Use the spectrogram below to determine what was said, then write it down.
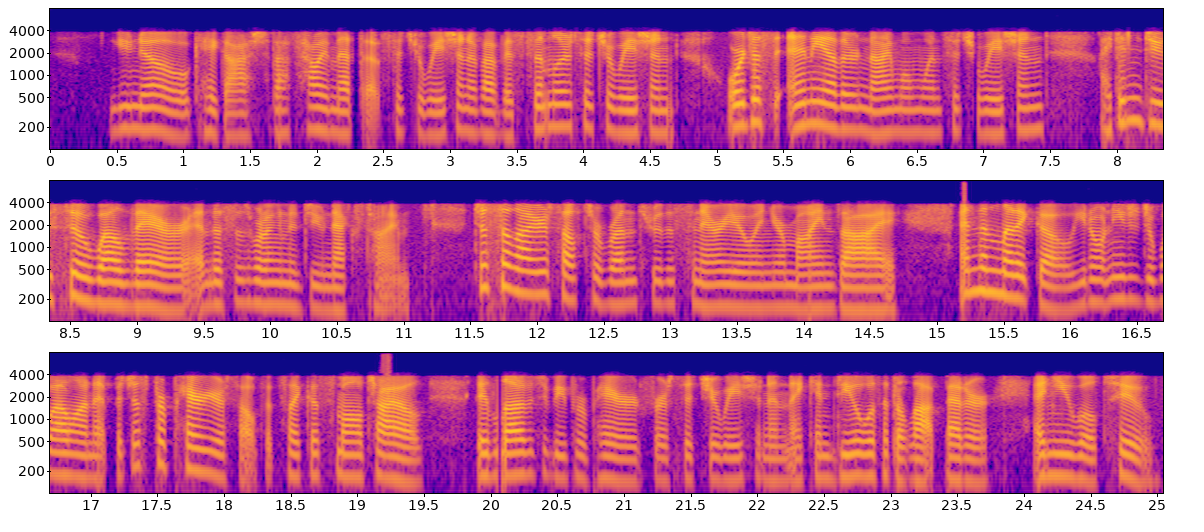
you know, okay, gosh, that's how I met that situation. If I have a similar situation or just any other 911 situation, I didn't do so well there, and this is what I'm going to do next time. Just allow yourself to run through the scenario in your mind's eye and then let it go. You don't need to dwell on it, but just prepare yourself. It's like a small child. They love to be prepared for a situation and they can deal with it a lot better, and you will too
